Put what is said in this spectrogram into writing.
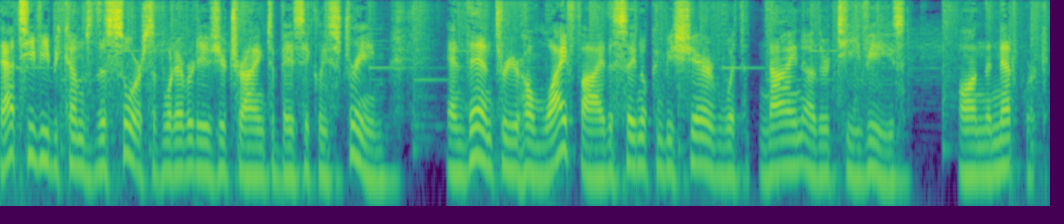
That TV becomes the source of whatever it is you're trying to basically stream. And then through your home Wi Fi, the signal can be shared with nine other TVs on the network,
